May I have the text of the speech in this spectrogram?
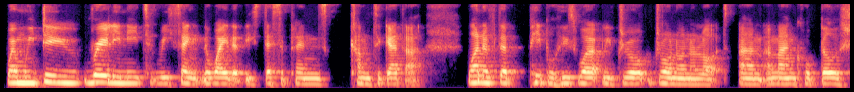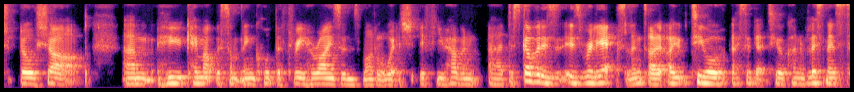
when we do really need to rethink the way that these disciplines come together. One of the people whose work we've draw, drawn on a lot, um, a man called Bill, Bill Sharpe, um, who came up with something called the Three Horizons model, which, if you haven't uh, discovered, is, is really excellent. I, I, to your, I said that to your kind of listeners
